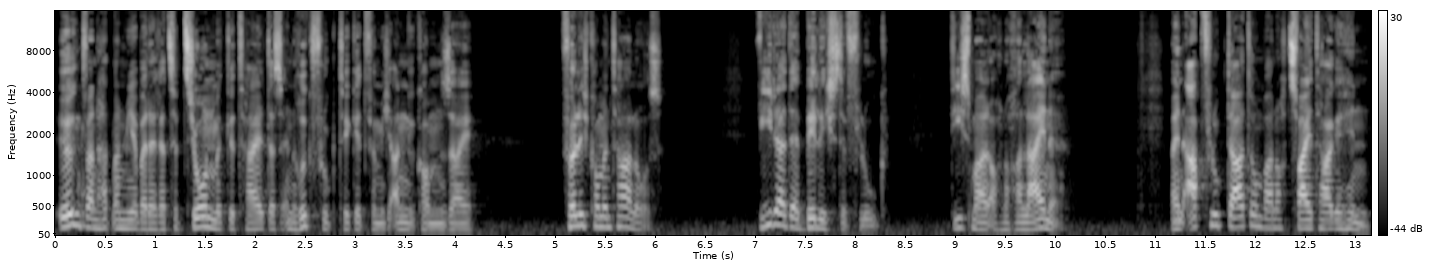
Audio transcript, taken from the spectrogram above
Irgendwann hat man mir bei der Rezeption mitgeteilt, dass ein Rückflugticket für mich angekommen sei. Völlig kommentarlos. Wieder der billigste Flug. Diesmal auch noch alleine. Mein Abflugdatum war noch zwei Tage hin.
